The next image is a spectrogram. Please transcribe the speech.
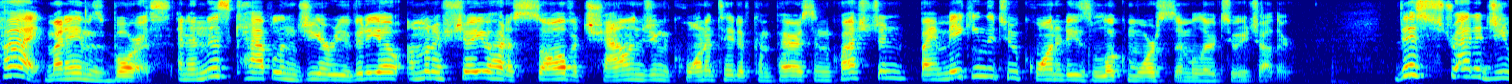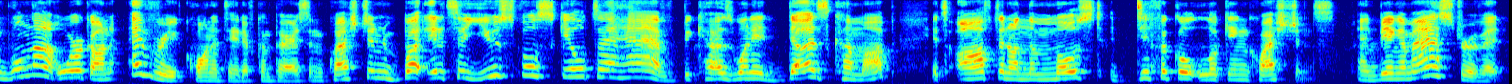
Hi, my name is Boris, and in this Kaplan GRE video, I'm going to show you how to solve a challenging quantitative comparison question by making the two quantities look more similar to each other. This strategy will not work on every quantitative comparison question, but it's a useful skill to have because when it does come up, it's often on the most difficult looking questions. And being a master of it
